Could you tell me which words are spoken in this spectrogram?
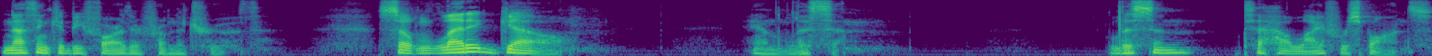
Nothing could be farther from the truth. So let it go and listen. Listen to how life responds.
